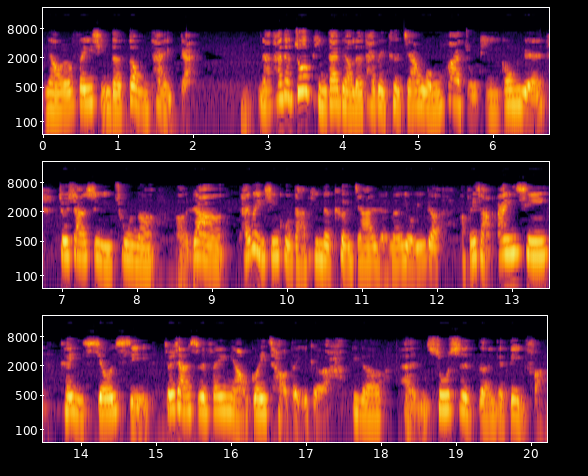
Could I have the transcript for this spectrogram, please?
鸟儿飞行的动态感。那他的作品代表了台北客家文化主题公园，就像是一处呢，呃，让台北辛苦打拼的客家人呢，有一个非常安心可以休息，就像是飞鸟归巢的一个一个很舒适的一个地方。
